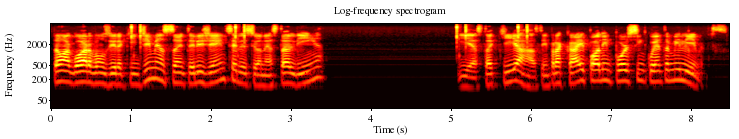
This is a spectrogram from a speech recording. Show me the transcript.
Então agora vamos vir aqui em dimensão inteligente, selecione esta linha e esta aqui, arrastem para cá e podem pôr 50 milímetros.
